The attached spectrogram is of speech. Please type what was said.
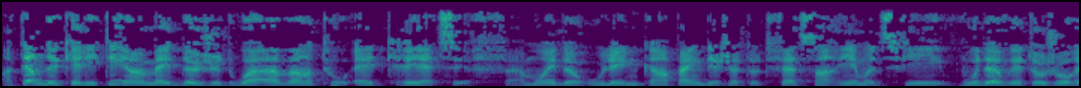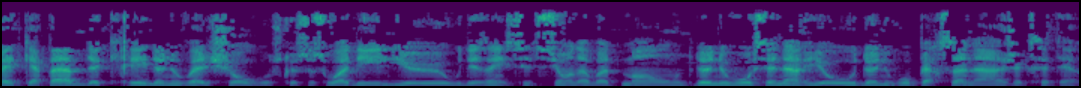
En termes de qualité, un maître de jeu doit avant tout être créatif. À moins de rouler une campagne déjà toute faite sans rien modifier, vous devrez toujours être capable de créer de nouvelles choses, que ce soit des lieux ou des institutions dans votre monde, de nouveaux scénarios, de nouveaux personnages, etc.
